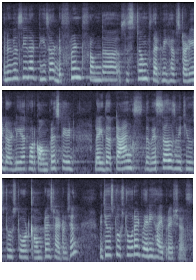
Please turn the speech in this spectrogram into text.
and we will see that these are different from the systems that we have studied earlier for compressed aid like the tanks, the vessels which used to store compressed hydrogen which used to store at very high pressures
